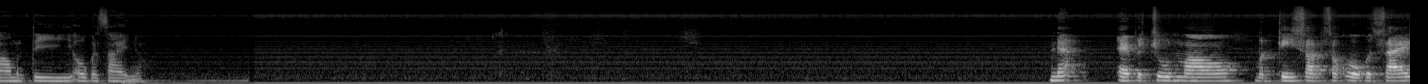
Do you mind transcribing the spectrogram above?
មកមន្ទីរអូកាសែងនោះ អ្នកដែលបញ្ជូនមកមន្ទីរសន្តិសុខអូកាសែង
